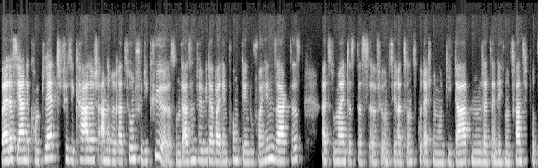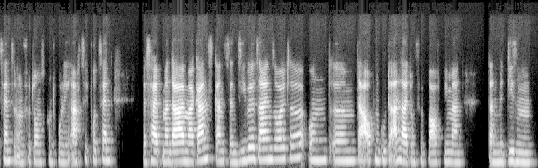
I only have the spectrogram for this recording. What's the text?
weil das ja eine komplett physikalisch andere Ration für die Kühe ist. Und da sind wir wieder bei dem Punkt, den du vorhin sagtest als du meintest, dass äh, für uns die Rationsberechnung und die Daten letztendlich nur 20 Prozent sind und Fütterungscontrolling 80 Prozent, weshalb man da immer ganz, ganz sensibel sein sollte und ähm, da auch eine gute Anleitung für braucht, wie man dann mit diesem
